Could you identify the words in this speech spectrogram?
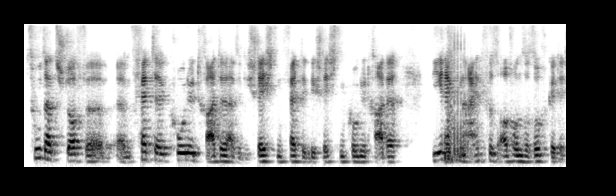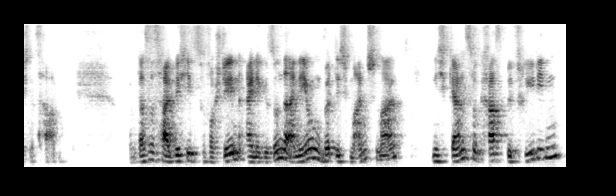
Zusatzstoffe, ähm, Fette, Kohlenhydrate, also die schlechten Fette, die schlechten Kohlenhydrate, direkten Einfluss auf unser Suchtgedächtnis haben. Und das ist halt wichtig zu verstehen. Eine gesunde Ernährung wird dich manchmal nicht ganz so krass befriedigen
